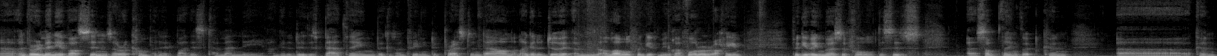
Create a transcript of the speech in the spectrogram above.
Uh, and very many of our sins are accompanied by this tamanni. I'm going to do this bad thing because I'm feeling depressed and down, and I'm going to do it, and Allah will forgive me. Ghafur Rahim, forgiving, merciful. This is uh, something that can uh, can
